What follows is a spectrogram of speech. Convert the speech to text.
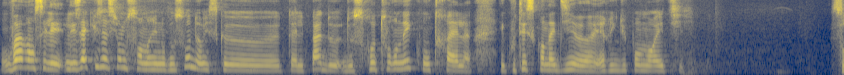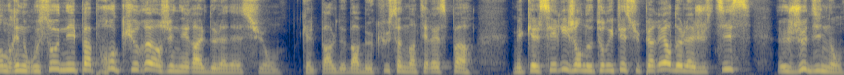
On va avancer. Les, accusations de Sandrine Rousseau ne risquent-elles pas de, se retourner contre elle? Écoutez ce qu'en a dit euh, Éric Dupont-Moretti. Sandrine Rousseau n'est pas procureure générale de la nation. Qu'elle parle de barbecue, ça ne m'intéresse pas. Mais qu'elle s'érige en autorité supérieure de la justice, je dis non.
